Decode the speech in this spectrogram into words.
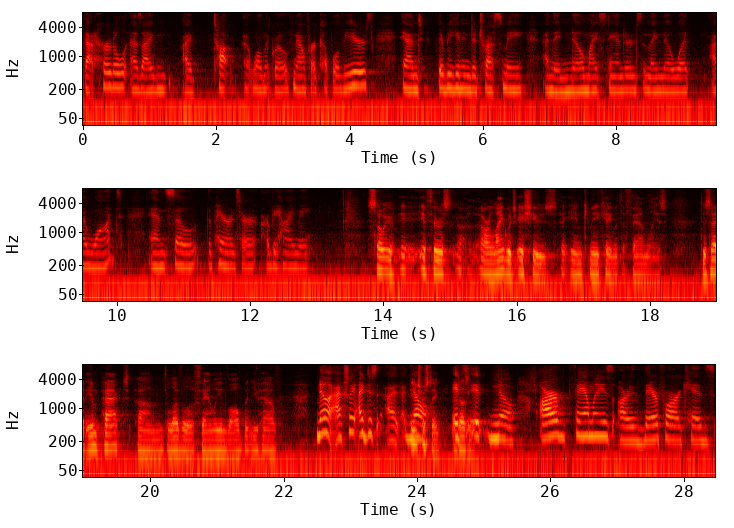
that hurdle as I, I've taught at Walnut Grove now for a couple of years and they're beginning to trust me and they know my standards and they know what I want and so the parents are, are behind me. So if, if there's are language issues in communicating with the families, Does that impact um, the level of family involvement you have? No, actually, I just I, no. Interesting. It It's it no. Our families are there for our kids.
